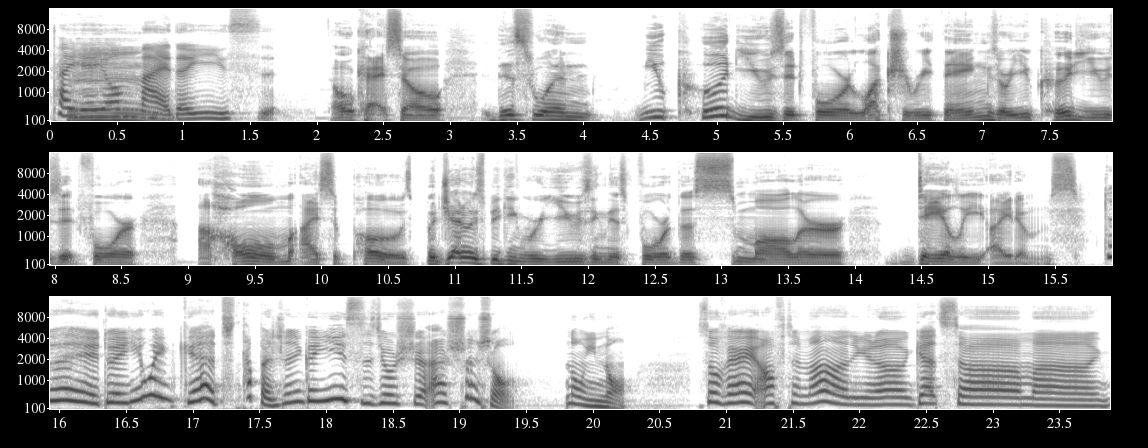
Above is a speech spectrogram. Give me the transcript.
它也有买的意思。 Okay, so this one you could use it for luxury things or you could use it for a home, I suppose. But generally speaking, we're using this for the smaller daily items. 对对，因为 get 它本身一个意思就是啊，顺手弄一弄。So very often, uh, you know, get some uh,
